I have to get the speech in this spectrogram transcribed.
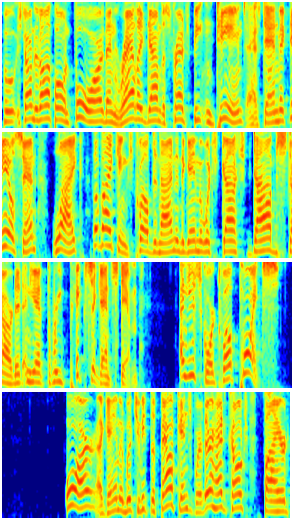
who started off 0 4, then rallied down the stretch, beating teams, as Dan McNeil said, like the Vikings 12 9 in a game in which Josh Dobbs started and you had three picks against him and you scored 12 points. Or a game in which you beat the Falcons, where their head coach fired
